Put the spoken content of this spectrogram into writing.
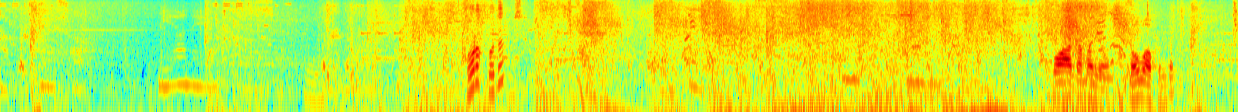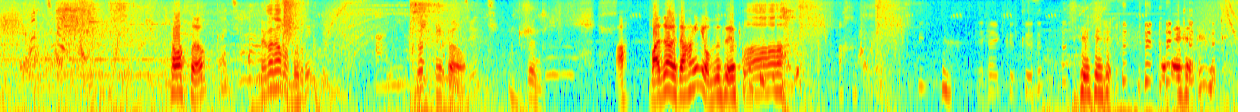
아프게 해서 미안해요. 걸었거든? 와 잠깐만요 너무 아픈데? 잡았어요? 내가 잡았거든. 뭐지? 그러니까요 아 마지막에 한게 없는데요? 아. 크크.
